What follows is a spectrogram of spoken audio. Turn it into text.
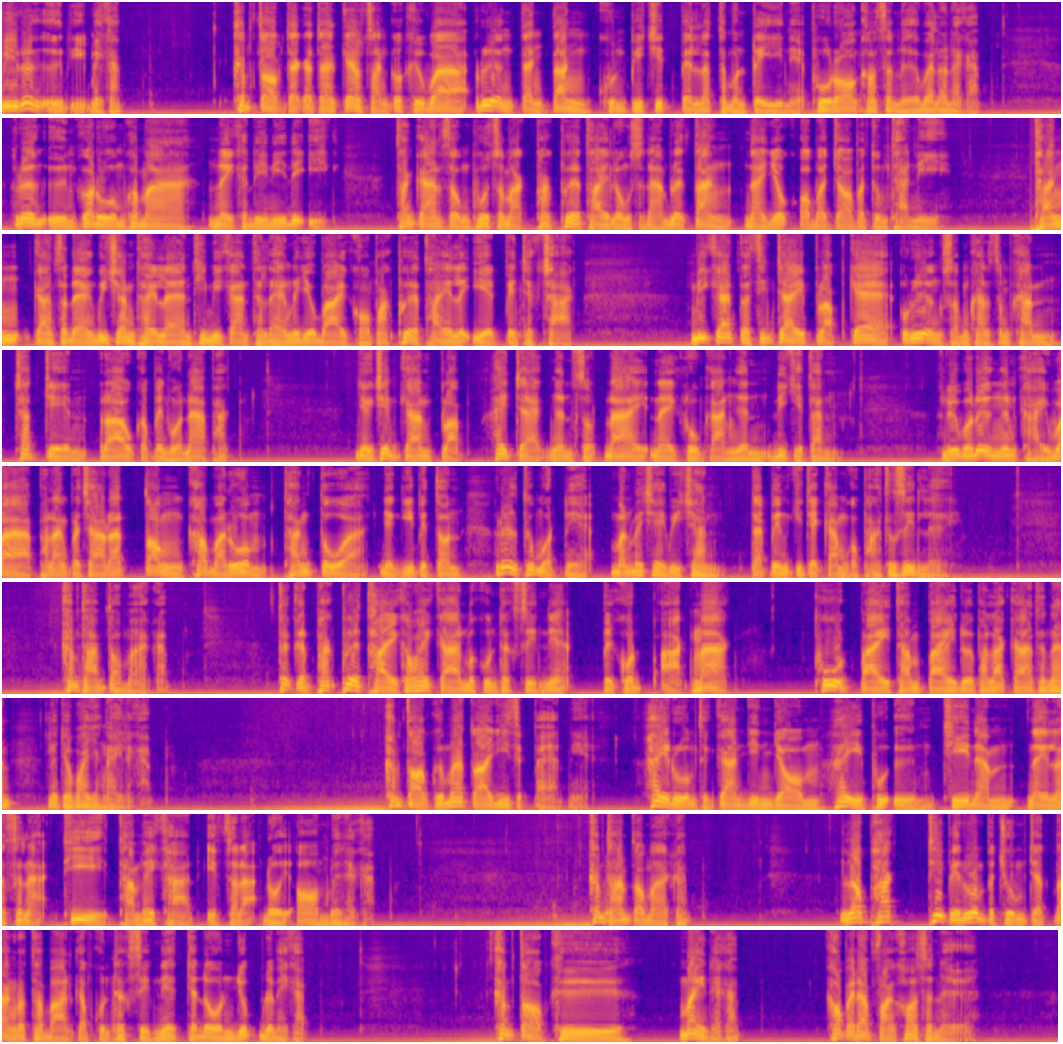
มีเรื่องอื่นอีกไหมครับคำตอบจากอาจารย์แก้วสันก็คือว่าเรื่องแต่งตั้งคุณพิชิตเป็นรัฐมนตรีเนี่ยผู้ร้องเขาเสนอไว้แล้วนะครับ เรื่องอื่นก็รวมเข้ามาในคดีนี้ได้อีก ทั้งการส่งผู้สมัครพรรคเพื่อไทยลงสนามเลือกตั้ง นายกอบจปทุมธานี ทั้งการแสดงวิชั่นไทยแลนด์ที่มีการถแถลงนโยบายของพรรคเพื่อไทยละเอียดเป็นฉากๆมีการตัดสินใจปรับแก้เรื่องสำคัญสำคัญ ชัดเจนราวกับเป็นหัวหน้าพรรค อย่างเช่นการปรับให้แจกเงินสดได้ในโครงการเงินดิจิตัล หรือว่าเรื่องเงื่อนไขว่าพลังประชารัฐต้องเข้ามาร่วมทั้งตัวอย่างนี้เป็นต้น เรื่องทั้งหมดเนี่ยมันไม่ใช่วิชั่น แต่เป็นกิจกรรมของพรรคทั้งสิ้นเลยคำถามต่อมาครับ ถ้าเกิดพรรคเพื่อไทยเขาให้การว่าคุณทักษิณเนี่ยเป็นคนปากมาก พูดไปทำไปโดยพละการเท่านั้นแล้วจะว่ายังไงล่ะครับคำตอบคือมาตรา 28 เนี่ย ให้รวมถึงการยินยอมให้ผู้อื่นชี้นำในลักษณะที่ทำให้ขาดอิสระโดยอ้อมด้วยนะครับคำถามต่อมาครับ แล้วพักที่ไปร่วมประชุมจัดตั้งรัฐบาลกับคุณทักษิณเนี่ยจะโดนยุบด้วยไหมครับคำตอบคือไม่นะครับ เขาไปรับฟังข้อเสนอ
